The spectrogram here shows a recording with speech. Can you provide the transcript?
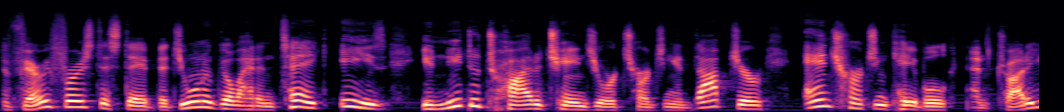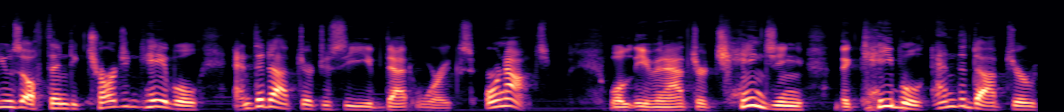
the very first step that you want to go ahead and take is you need to try to change your charging adapter and charging cable and try to use authentic charging cable and adapter to see if that works or not. Well, even after changing the cable and the adapter,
